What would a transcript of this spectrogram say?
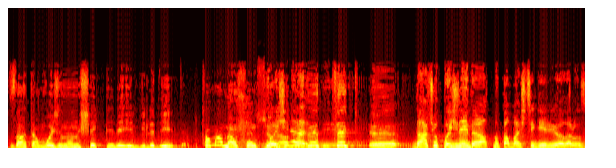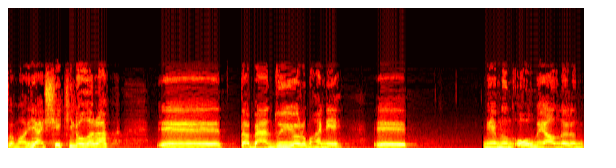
zaten vajinanın şekliyle ilgili değildir. Bu tamamen fonksiyonel Vajina- ve tek e, Daha çok vajinayı daraltmak amaçlı geliyorlar o zaman. Yani şekil olarak e, da ben duyuyorum hani e, memnun olmayanların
